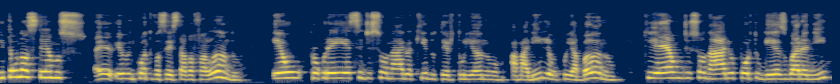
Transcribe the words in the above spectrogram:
Então, nós temos, é, eu, enquanto você estava falando, eu procurei esse dicionário aqui do Tertuliano Amarília, um cuiabano, que é um dicionário português-guarani,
